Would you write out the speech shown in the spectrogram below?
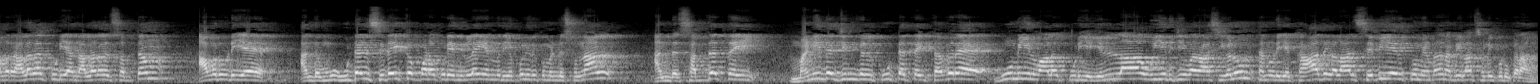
அவர் அலறக்கூடிய அந்த அலறல் சப்தம் அவருடைய அந்த மு- உடல் சிதைக்கப்படக்கூடிய நிலை என்பது எப்படி இருக்கும் என்று சொன்னால் அந்த சப்தத்தை மனித ஜின்கள் கூட்டத்தை தவிர பூமியில் வாழக்கூடிய எல்லா உயிர் ஜீவராசிகளும் தன்னுடைய காதுகளால் செவியேற்கும் என்பதை நபிகளால் சொல்லிக் கொடுக்கிறாங்க.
